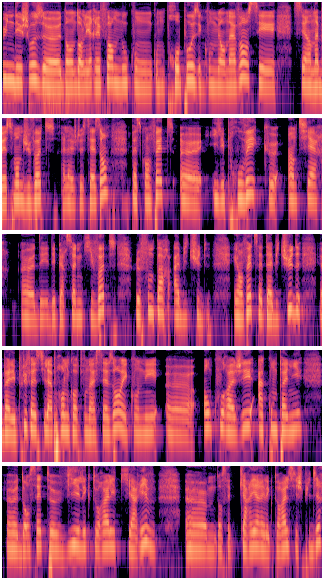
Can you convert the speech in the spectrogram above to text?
une des choses dans, dans les réformes nous qu'on propose et qu'on met en avant, c'est un abaissement du vote à l'âge de 16 ans parce qu'en fait, il est prouvé qu'un tiers euh, des, personnes qui votent le font par habitude. Et en fait, cette habitude, eh ben, elle est plus facile à prendre quand on a 16 ans et qu'on est euh, encouragé, accompagné euh, dans cette vie électorale qui arrive, dans cette carrière électorale, si je puis dire.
